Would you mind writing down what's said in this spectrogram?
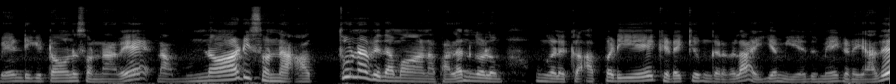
வேண்டிக்கிட்டோன்னு சொன்னாவே நான் முன்னாடி சொன்ன அத்துணை விதமான பலன்களும் உங்களுக்கு அப்படியே கிடைக்குங்கிறதுல ஐயம் எதுவுமே கிடையாது.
